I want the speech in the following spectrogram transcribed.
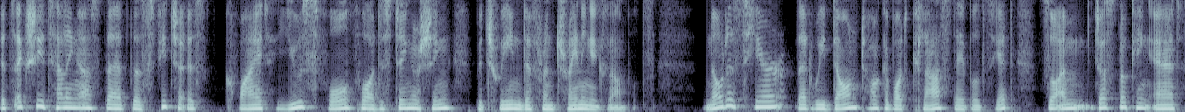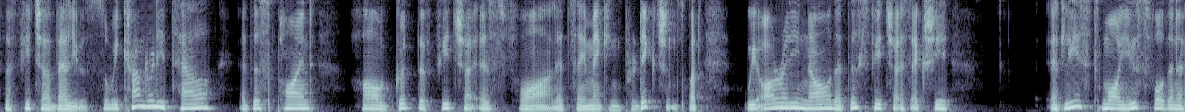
it's actually telling us that this feature is quite useful for distinguishing between different training examples. Notice here that we don't talk about class labels yet, so I'm just looking at the feature values. So we can't really tell at this point how good the feature is for, let's say, making predictions, but we already know that this feature is actually at least more useful than a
